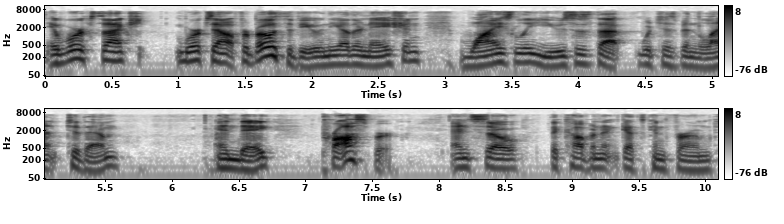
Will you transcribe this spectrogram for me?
it works actually works out for both of you, and the other nation wisely uses that which has been lent to them and they prosper. And so the covenant gets confirmed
